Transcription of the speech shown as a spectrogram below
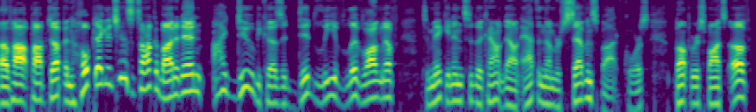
of how it popped up and hoped I get a chance to talk about it. And I do because it did leave live long enough to make it into the countdown at the number seven spot, of course. Bump response of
